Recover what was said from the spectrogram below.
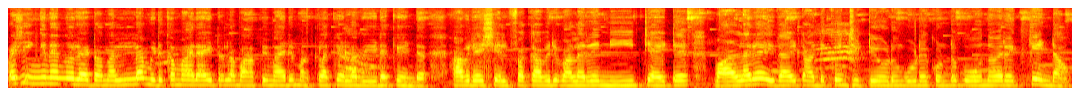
പക്ഷേ ഇങ്ങനെയൊന്നുമില്ല കേട്ടോ. നല്ല മിടുക്കന്മാരായിട്ടുള്ള ബാപ്പിമാരും മക്കളൊക്കെ ഉള്ള വീടൊക്കെ ഉണ്ട്. അവരെ ഷെൽഫൊക്കെ അവർ വളരെ നീറ്റായിട്ട് വളരെ ഇതായിട്ട് അടുക്കും ചിട്ടയോടും കൂടെ കൊണ്ടുപോകുന്നവരൊക്കെ ഉണ്ടാവും.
